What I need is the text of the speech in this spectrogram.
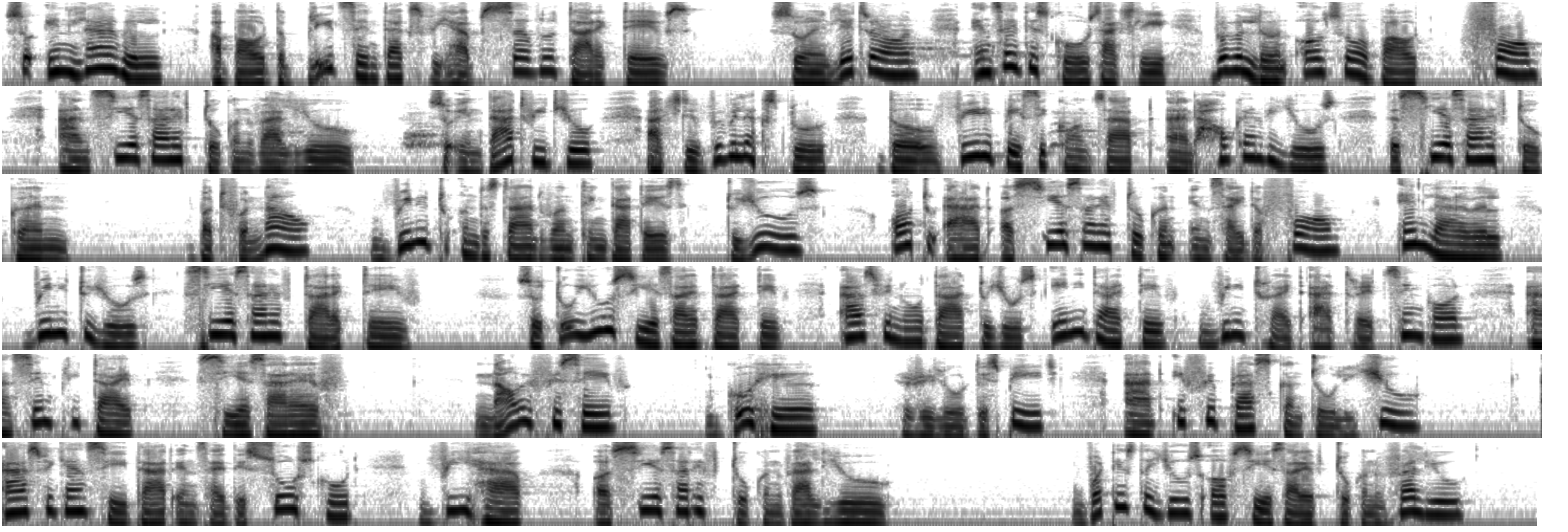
So in Laravel about the blade syntax we have several directives. So in later on inside this course actually we will learn also about form and CSRF token value. So in that video actually we will explore the very basic concept and how can we use the CSRF token. But for now we need to understand one thing that is to use or to add a CSRF token inside a form in Laravel we need to use CSRF directive. So to use CSRF directive as we know that to use any directive we need to write at the rate symbol and simply type CSRF. Now if we save go here reload this page and if we press ctrl U as we can see that inside the source code we have a CSRF token value. What is the use of CSRF token value?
